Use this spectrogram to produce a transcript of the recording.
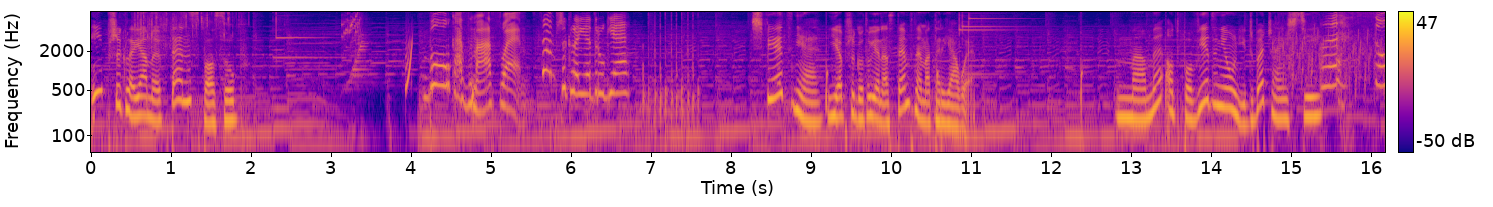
I przyklejamy w ten sposób. Bułka z masłem. Sam przykleję drugie. Świetnie! Ja przygotuję następne materiały. Mamy odpowiednią liczbę części. Su,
